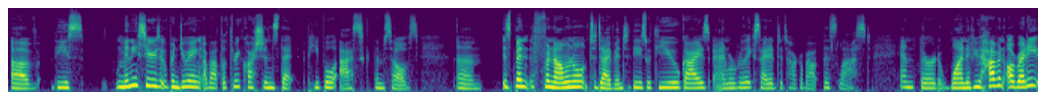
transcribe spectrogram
of these mini series that we've been doing about the three questions that people ask themselves. Um, it's been phenomenal to dive into these with you guys, and we're really excited to talk about this last and third one. If you haven't already,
